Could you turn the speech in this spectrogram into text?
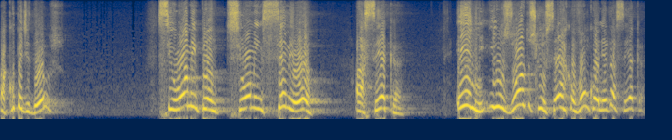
A culpa é de Deus? Se o homem, plant... se o homem semeou a seca, ele e os outros que o cercam vão colher da seca.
